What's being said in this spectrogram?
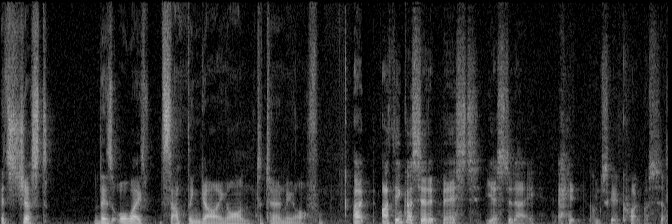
It's just there's always something going on to turn me off. I, I think I said it best yesterday. I'm just going to quote myself.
